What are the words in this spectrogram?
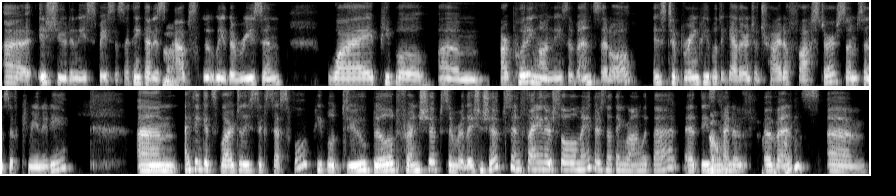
uh, issued in these spaces. I think that is huh. absolutely the reason why people um, are putting on these events at all is to bring people together and to try to foster some sense of community. Um, I think it's largely successful. People do build friendships and relationships and finding their soulmate. There's nothing wrong with that at these no. kind of events. Um,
